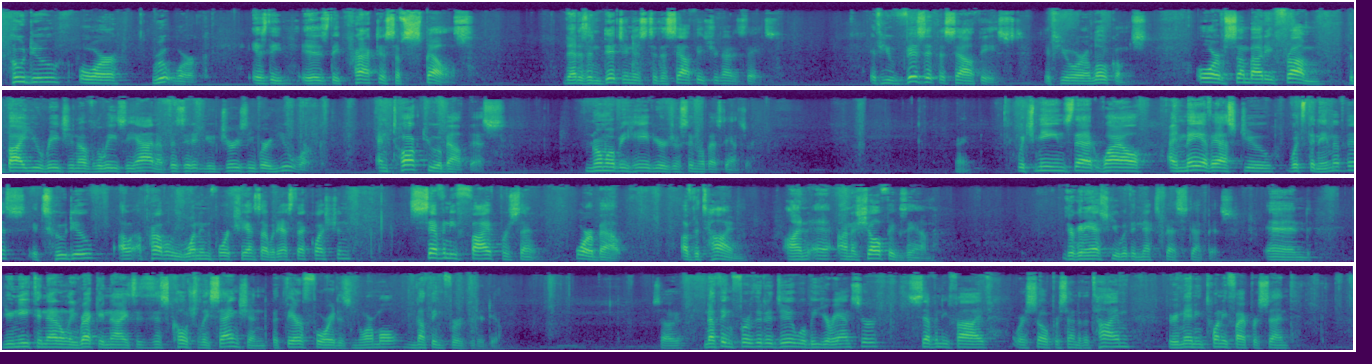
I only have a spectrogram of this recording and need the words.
Hoodoo or root work is the, is the practice of spells that is indigenous to the southeast United States. If you visit the southeast, if you're a locums, or if somebody from the Bayou region of Louisiana visited New Jersey where you work and talked to you about this, normal behavior is your single best answer. Right? Which means that while I may have asked you, what's the name of this? It's hoodoo. Uh, probably one in four chance I would ask that question. 75% or about of the time on a, on a shelf exam, they're going to ask you what the next best step is. And you need to not only recognize that this is culturally sanctioned, but therefore it is normal, nothing further to do. So, nothing further to do will be your answer 75 or so percent of the time. The remaining 25 percent,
